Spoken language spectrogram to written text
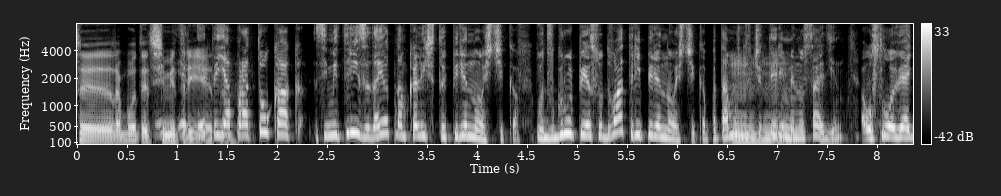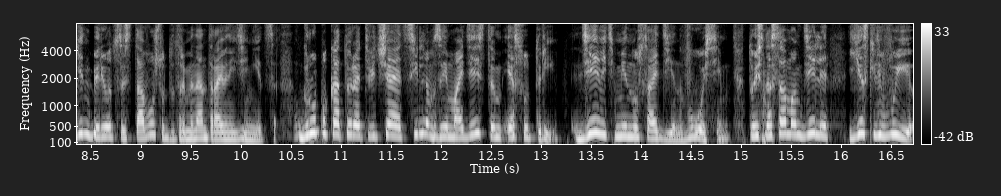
работает симметрия. Э, Это, я про то, как симметрия задает нам количество переносчиков. Вот в группе SU2 три переносчика, потому что Мгм. 4 минус 1. Условие 1 берется из того, что детерминант равен единице. Группа, которая отвечает сильным взаимодействием SU3. 9 минус 1, 8. То есть, на самом деле, если вы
